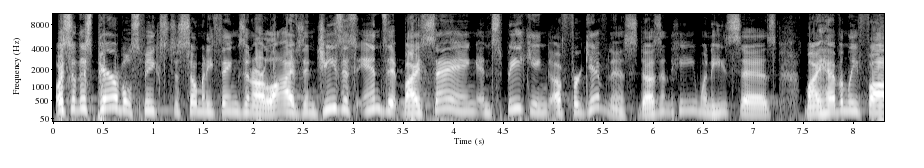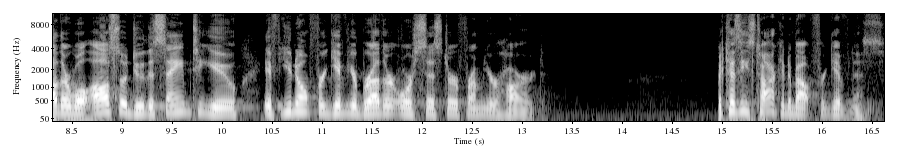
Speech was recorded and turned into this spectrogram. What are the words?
Well, so this parable speaks to so many things in our lives, and Jesus ends it by saying and speaking of forgiveness, doesn't he? When he says, My heavenly Father will also do the same to you if you don't forgive your brother or sister from your heart. Because he's talking about forgiveness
